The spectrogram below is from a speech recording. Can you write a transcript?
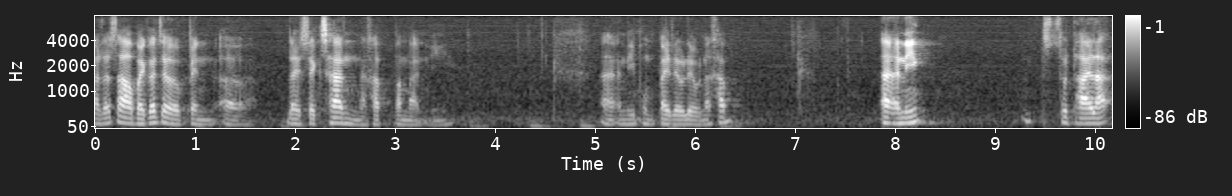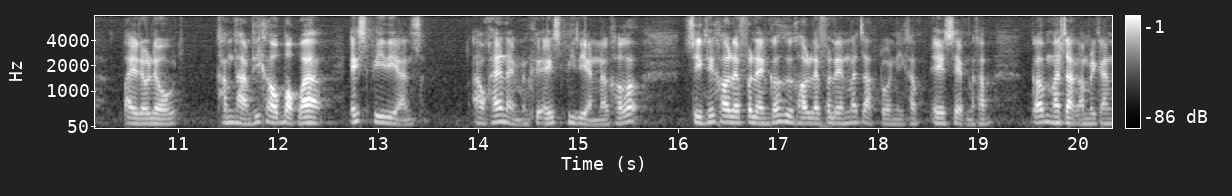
ultrasound ไปก็เจอเป็นเอ่อ dissection นะครับประมาณนี้อันนี้ผมไปเร็วๆนะครับอันนี้สุดท้ายละไปเร็วๆคำถามที่เขาบอกว่า experience เอาแค่ไหนมันคือ experience นะเขาก็สิ่งที่เขา reference ก็คือเขา reference มาจากตัวนี้ครับ ASEP นะครับก็มาจาก American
